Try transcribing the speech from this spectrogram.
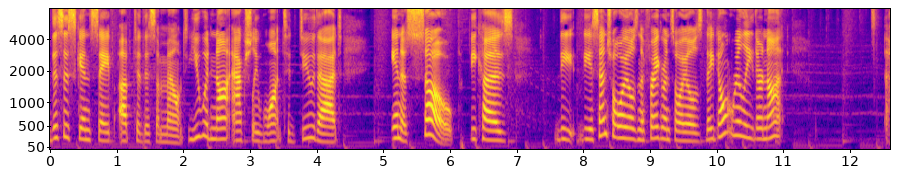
this is skin safe up to this amount. You would not actually want to do that in a soap because the the essential oils and the fragrance oils, they don't really they're not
